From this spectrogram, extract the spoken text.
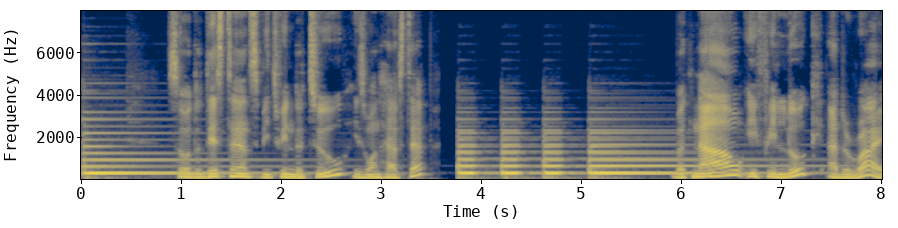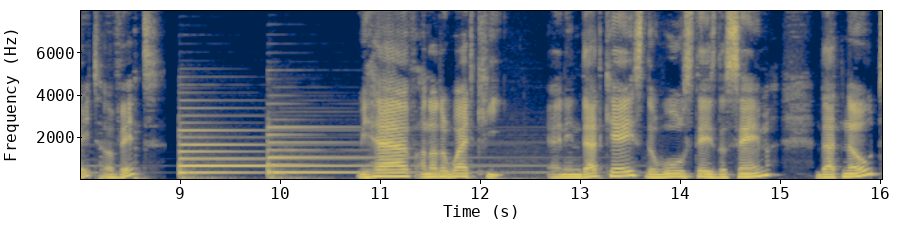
So the distance between the two is one half step. But now if we look at the right of it, we have another white key. And in that case, the rule stays the same. That note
